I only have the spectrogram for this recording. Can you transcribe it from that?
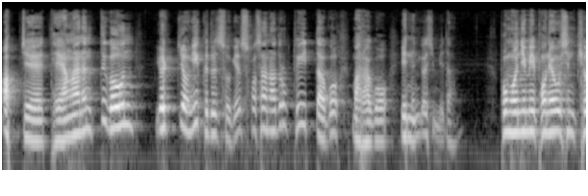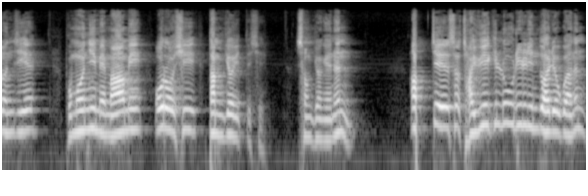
압제에 대항하는 뜨거운 열정이 그들 속에 솟아나도록 돼 있다고 말하고 있는 것입니다. 부모님이 보내오신 편지에 부모님의 마음이 오롯이 담겨 있듯이 성경에는 압제에서 자유의 길로 우리를 인도하려고 하는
